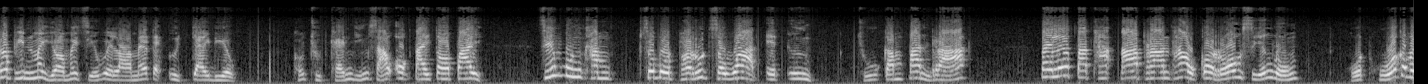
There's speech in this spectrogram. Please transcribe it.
ระพินไม่ยอมให้เสียเวลาแม้แต่อึดใจเดียว เขาฉุดแขนหญิงสาวออกไตต่อไป เสียงบุญคำสบดพรุษสวาดเอ็ดอึง ชูกำปั้นราแต่แล้วตาตาพรานเท่าก็ร้องเสียงหลง หดหัวก็ไป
